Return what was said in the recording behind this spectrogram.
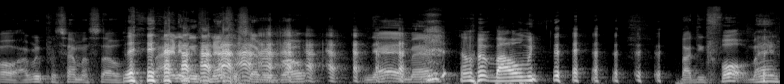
Oh, I represent myself. By any means necessary, bro. Yeah, man. By all means. By default, man.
